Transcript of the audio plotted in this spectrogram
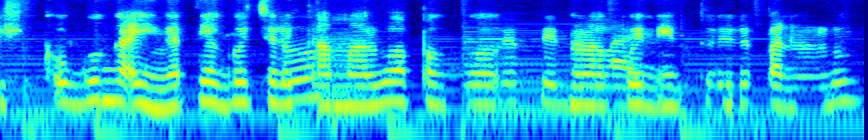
Ih, kok gue nggak inget ya gue cerita Tuh. sama lu apa gue ngelakuin lagi. itu di depan lu.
